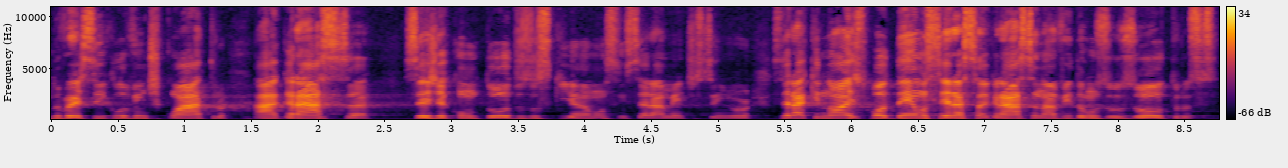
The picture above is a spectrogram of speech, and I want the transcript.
do versículo 24: a graça seja com todos os que amam sinceramente o Senhor. Será que nós podemos ser essa graça na vida uns dos outros?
